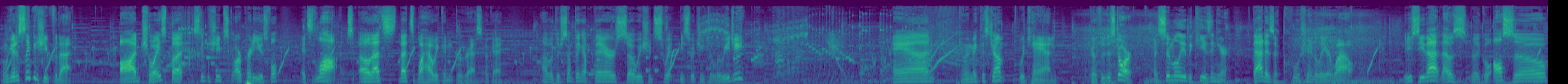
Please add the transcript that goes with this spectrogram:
And we get a sleepy sheep for that. Odd choice, but sleepy sheeps are pretty useful. It's locked. Oh, that's that's why how we couldn't progress. Okay. Uh, but there's something up there, so we should swi be switching to Luigi. And can we make this jump? We can. Go through this door. And assumably the key is in here. That is a cool chandelier. Wow. You see that? That was really cool. Also,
